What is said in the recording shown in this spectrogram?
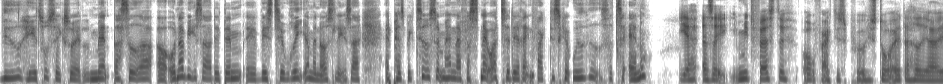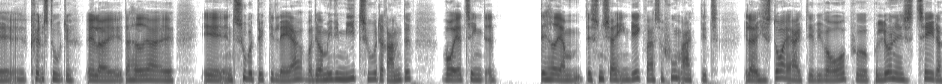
hvide heteroseksuelle mænd, der sidder og underviser, og det er dem, øh, hvis teorier man også læser, at perspektivet simpelthen er for snævert til, det rent faktisk kan udvide sig til andet. Ja, altså i mit første år faktisk på historie, der havde jeg øh, kønsstudie, eller øh, der havde jeg øh, øh, en super dygtig lærer, hvor det var midt i MeToo, det ramte, hvor jeg tænkte, at det, havde jeg, det synes jeg egentlig ikke var så humagtigt, eller historieagtigt. Vi var over på, på Lund Universiteter,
